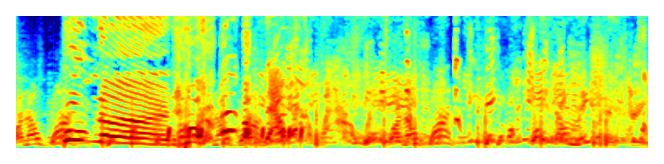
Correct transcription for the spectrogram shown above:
101. Boom nerd! 101. 101. Dalmatian Street.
